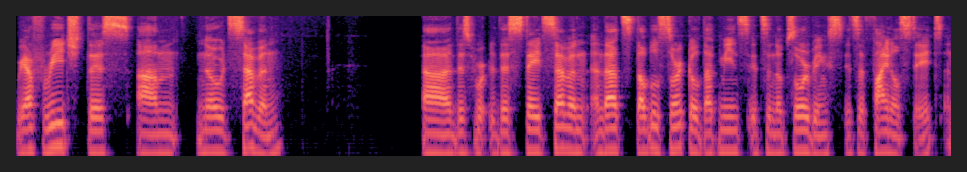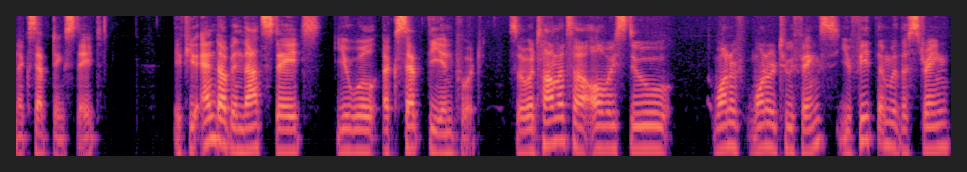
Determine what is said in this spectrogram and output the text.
we have reached this um, node 7, uh, this, this state 7, and that's double circled. That means it's an absorbing, it's a final state, an accepting state. If you end up in that state, you will accept the input. So automata always do one or, one or two things. You feed them with a string,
